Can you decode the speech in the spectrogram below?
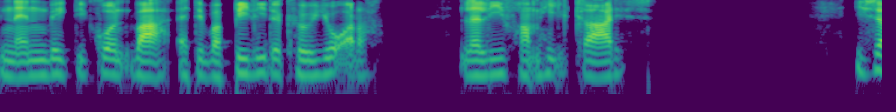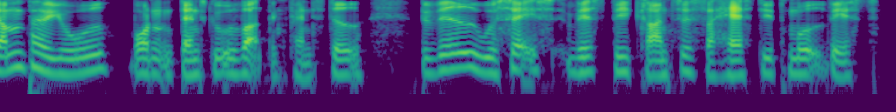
En anden vigtig grund var, at det var billigt at købe jord der, eller ligefrem helt gratis. I samme periode, hvor den danske udvandring fandt sted, bevægede USA's vestlige grænse sig hastigt mod vest.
